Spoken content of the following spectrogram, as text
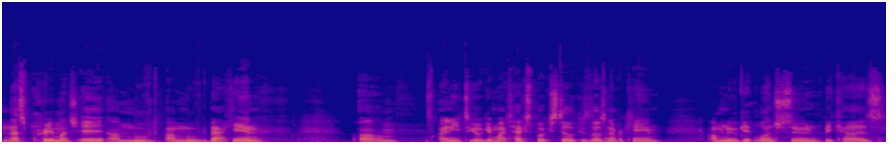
and that's pretty much it. I'm moved. I'm moved back in. Um, I need to go get my textbook still because those never came. I'm gonna go get lunch soon because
